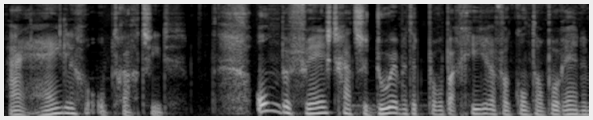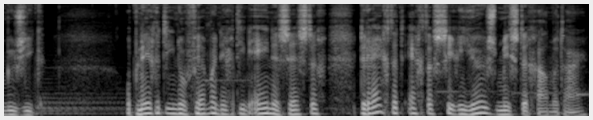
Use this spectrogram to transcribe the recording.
haar heilige opdracht ziet. Onbevreesd gaat ze door met het propageren van contemporaine muziek. Op 19 november 1961 dreigt het echter serieus mis te gaan met haar.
